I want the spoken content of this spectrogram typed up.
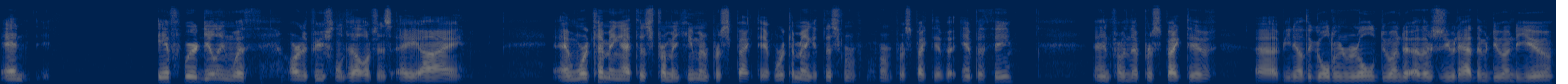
And if we're dealing with artificial intelligence, AI, and we're coming at this from a human perspective, we're coming at this from, from a perspective of empathy and from the perspective of, you know, the golden rule do unto others as you would have them do unto you.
